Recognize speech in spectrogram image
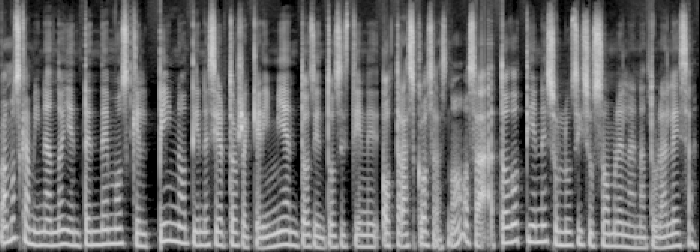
vamos caminando y entendemos que el pino tiene ciertos requerimientos y entonces tiene otras cosas, ¿no? O sea, todo tiene su luz y su sombra en la naturaleza.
